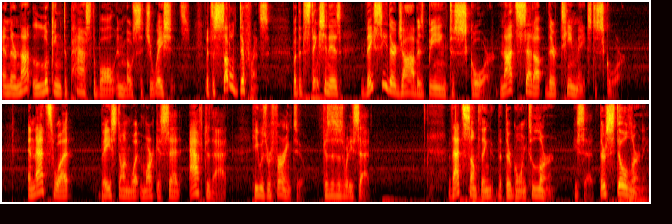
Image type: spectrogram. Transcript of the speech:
and they're not looking to pass the ball in most situations. It's a subtle difference, but the distinction is they see their job as being to score, not set up their teammates to score. And that's what, based on what Marcus said after that, he was referring to, because this is what he said. That's something that they're going to learn, he said. They're still learning.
